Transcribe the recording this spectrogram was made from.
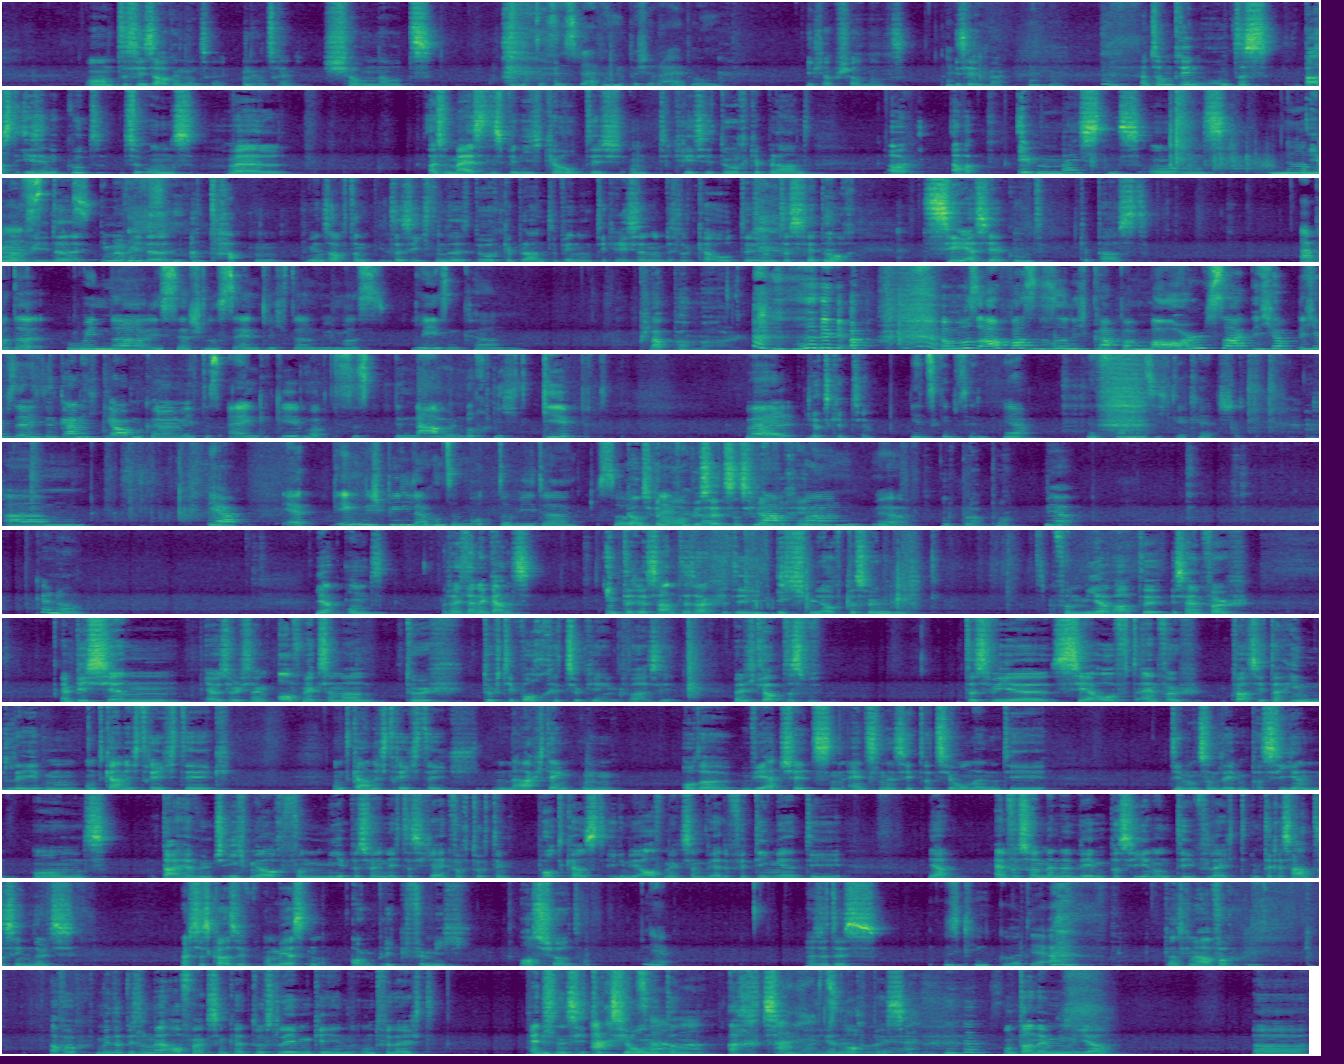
Und das ist auch in, unsere, in unseren Show Notes. Das ist einfach nur Beschreibung. Ich glaube Show Notes. Ist ja egal. Ganz oben drin. Und das passt irrsinnig gut zu uns, weil, also meistens bin ich chaotisch und die Krise durchgeplant, aber, aber eben meistens. Und Nur immer meistens. wieder, immer wieder ertappen, wie uns auch dann, dass ich dann das Durchgeplante bin und die Krise dann ein bisschen chaotisch und das hätte auch sehr, sehr gut gepasst. Aber der Winner ist ja schlussendlich dann, wie man es lesen kann. Plapper mal. ja. Man muss aufpassen, dass er nicht Papa Maul sagt. Ich habe ich es ehrlich gesagt gar nicht glauben können, wenn ich das eingegeben habe, dass es den Namen noch nicht gibt. Weil Jetzt gibt's ihn. jetzt gibt es ihn. Ja, Ja. jetzt haben wir sich gecatcht. Ähm, ja, er, irgendwie spiegelt auch unser Motto wieder. So Ganz genau, wir setzen sich einfach hin. Ja, Und plappern. ja. Genau. Ja, und vielleicht eine ganz interessante Sache, die ich mir auch persönlich von mir erwarte, ist einfach ein bisschen, ja, wie soll ich sagen, aufmerksamer durch, durch die Woche zu gehen quasi. Weil ich glaube, dass, dass wir sehr oft einfach quasi dahin leben und gar nicht richtig und gar nicht richtig nachdenken oder wertschätzen einzelne Situationen, die, die in unserem Leben passieren. Und daher wünsche ich mir auch von mir persönlich, dass ich einfach durch den Podcast irgendwie aufmerksam werde für Dinge, die ja einfach so in meinem Leben passieren und die vielleicht interessanter sind, als, als das quasi am ersten Augenblick für mich ausschaut. Ja. Also das Das klingt gut, ja. ganz genau einfach, einfach mit ein bisschen mehr Aufmerksamkeit durchs Leben gehen und vielleicht einzelne Situationen Achtsamer. dann achtsamer, ja Achtsamer, noch besser. Und dann eben, ja, äh,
